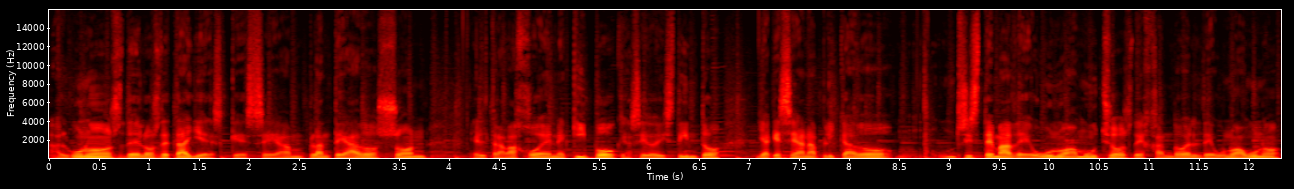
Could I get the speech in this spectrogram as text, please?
algunos de los detalles que se han planteado son el trabajo en equipo, que ha sido distinto, ya que se han aplicado un sistema de uno a muchos, dejando el de uno a uno,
